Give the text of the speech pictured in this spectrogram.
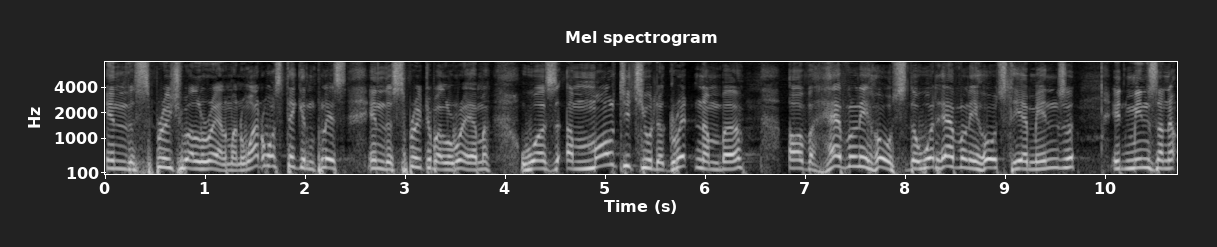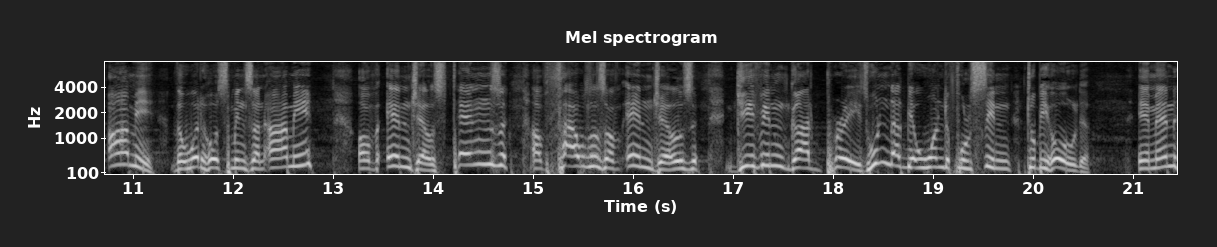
in the spiritual realm. And what was taking place in the spiritual realm was a multitude, a great number of heavenly hosts. The word heavenly host here means it means an army. The word host means an army of angels, tens of thousands of angels giving God praise. Wouldn't that be a wonderful scene to behold? Amen.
